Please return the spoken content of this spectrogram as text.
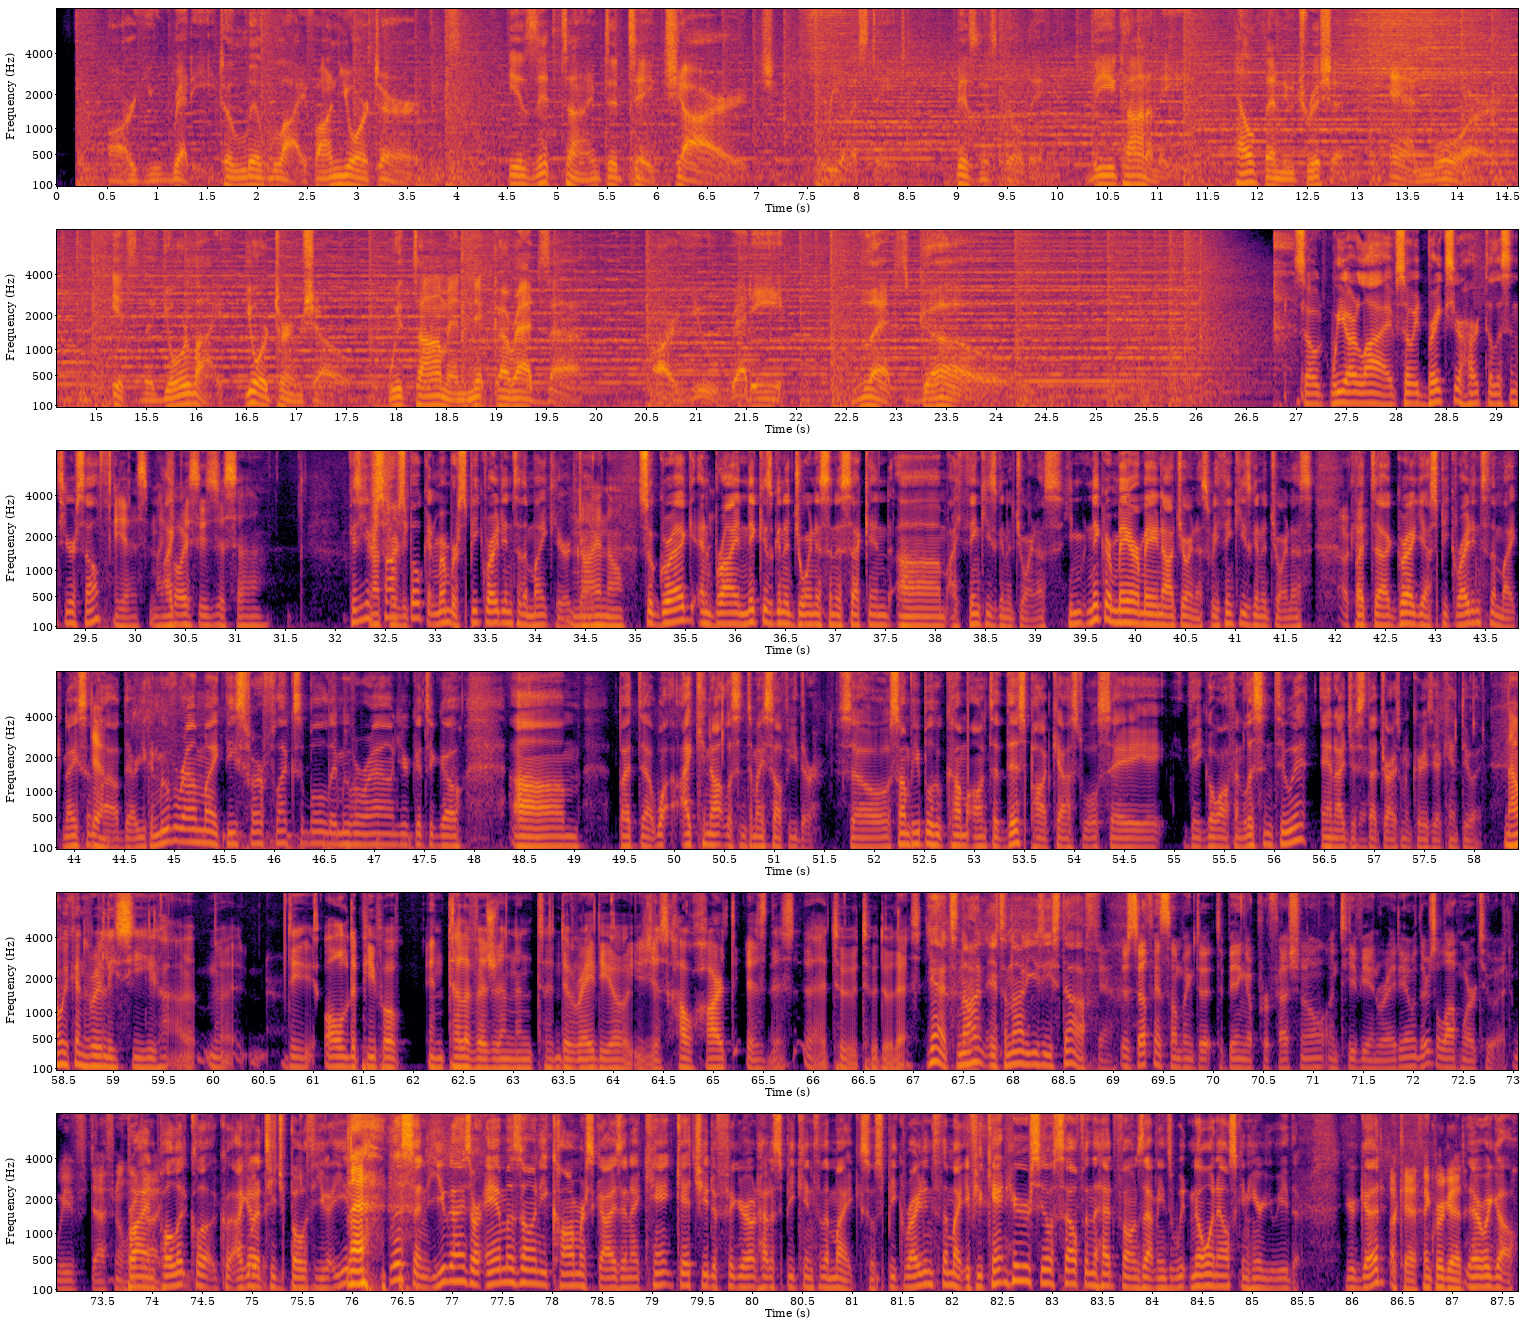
Are you ready to live life on your terms? Is it time to take charge? Real estate, business building, the economy, health and nutrition, and more. It's the Your Life, Your Term Show with Tom and Nick Karadza. Are you ready? Let's go. So we are live. So it breaks your heart to listen to yourself? Yes, my I- voice is just uh Because you're Not soft spoken. Remember, speak right into the mic here. no, I know. So Greg and Brian, Nick is going to join us in a second. Um, I think he's going to join us. He, Nick or may or may not join us. We think he's going to join us. Okay. But uh, Greg, yeah, speak right into the mic, nice and Yeah. loud. There, you can move around, Mike. These are flexible. They move around. You're good to go. Um, but uh, well, I cannot listen to myself either. So some people who come onto this podcast will say they go off and listen to it, and I just Yeah. that drives me crazy. I can't do it. Now we can really see uh, the all the people in television and t- the Mm-hmm. radio. Is just how hard is this uh, to to do this? Yeah, it's not. It's not easy stuff. Yeah, there's definitely something to, to being a professional on TV and radio. There's a lot more to it. We've definitely Brian, got- pull it. Clo- clo- I gotta teach both of you. you listen, you guys are Amazon e-commerce guys, and I can't get you to figure out how to speak into the mic. So speak right into the mic. If you can't hear yourself in the headphones, that means we, no one else can hear you either. You're good. Okay, I think we're good. There we go.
